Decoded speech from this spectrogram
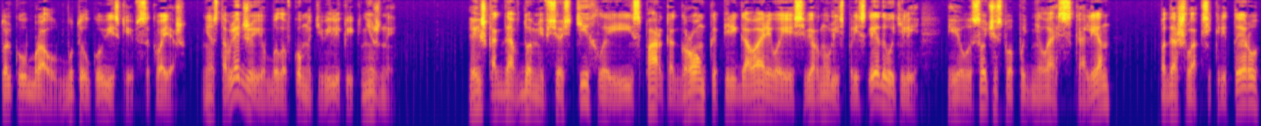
только убрал бутылку виски в саквояж. Не оставлять же ее было в комнате великой княжны. Лишь когда в доме все стихло и из парка громко переговариваясь вернулись преследователи, ее высочество поднялась с колен, подошла к секретеру,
